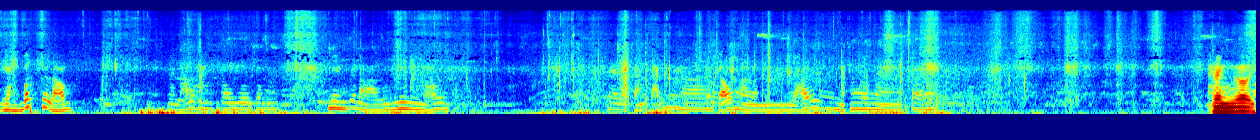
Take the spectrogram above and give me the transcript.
gần bứt cái lộn Này lão ăn sâu vô trong nguyên cái bờ nguyên lộ đây là cận cảnh ờ, chỗ mà lỡ nhặt luôn nè các bạn ơi. Rừng nè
